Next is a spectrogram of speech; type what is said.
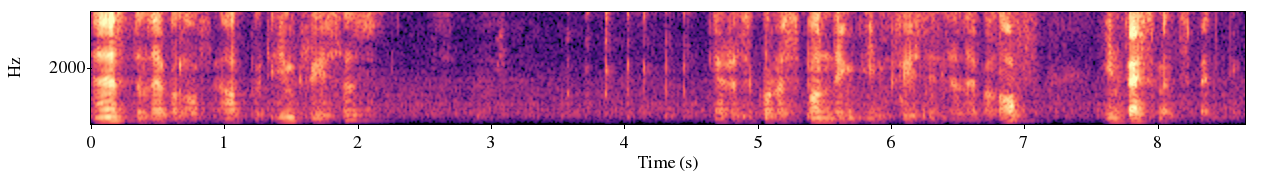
as the level of output increases, there is a corresponding increase in the level of investment spending.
